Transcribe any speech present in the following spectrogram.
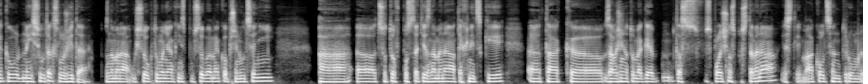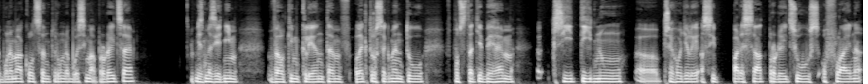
jako nejsou tak složité. To znamená, už jsou k tomu nějakým způsobem jako přinucení, a e, co to v podstatě znamená technicky, e, tak e, záleží na tom, jak je ta společnost postavená, jestli má call centrum nebo nemá call centrum, nebo jestli má prodejce. My jsme s jedním velkým klientem v elektrosegmentu v podstatě během tří týdnů přehodili asi 50 prodejců z offline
